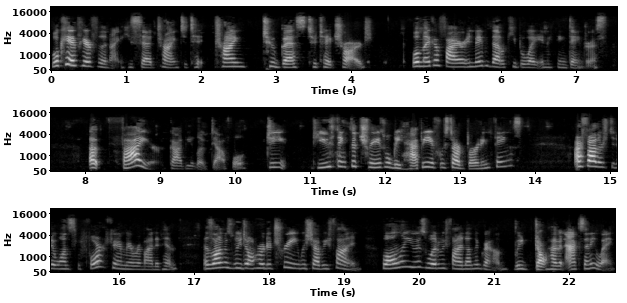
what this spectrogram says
We'll camp here for the night, he said, trying to t- trying to best to take charge. We'll make a fire, and maybe that'll keep away anything dangerous. A fire? Gabi looked doubtful. Do you do you think the trees will be happy if we start burning things? Our fathers did it once before, Faramir reminded him. As long as we don't hurt a tree, we shall be fine. We'll only use wood we find on the ground. We don't have an axe anyway.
